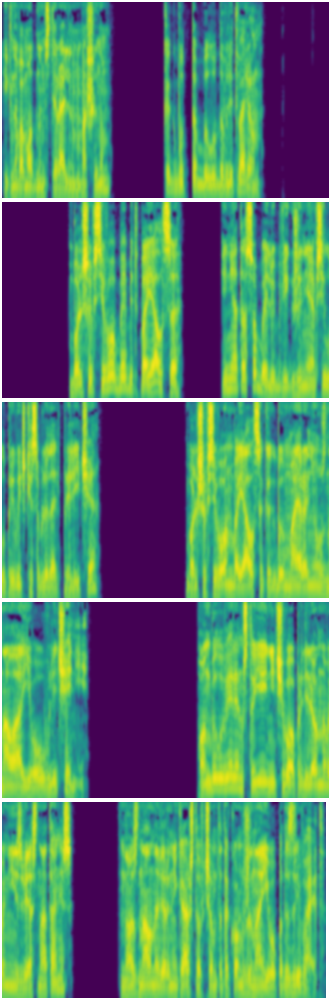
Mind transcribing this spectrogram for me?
и к новомодным стиральным машинам, как будто был удовлетворен. Больше всего Бэббит боялся, и не от особой любви к жене, а в силу привычки соблюдать приличия, больше всего он боялся, как бы Майра не узнала о его увлечении. Он был уверен, что ей ничего определенного не известно о Танис, но знал наверняка, что в чем-то таком жена его подозревает.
